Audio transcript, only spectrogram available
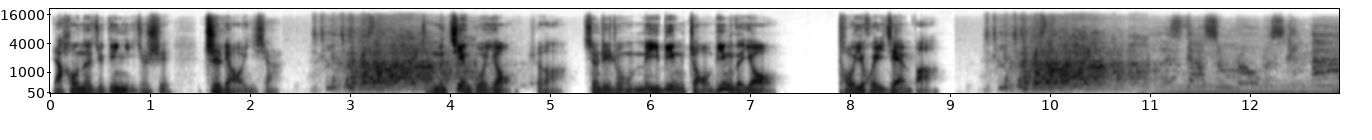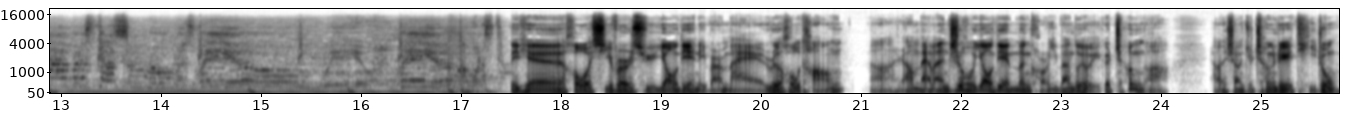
然后呢，就给你就是治疗一下。咱们见过药是吧？像这种没病找病的药，头一回见吧。那天和我媳妇儿去药店里边买润喉糖啊，然后买完之后，药店门口一般都有一个秤啊，然后上去称这个体重。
